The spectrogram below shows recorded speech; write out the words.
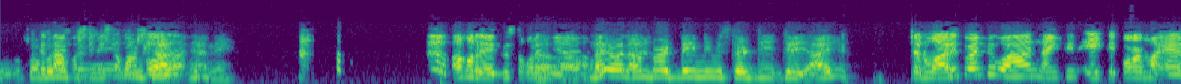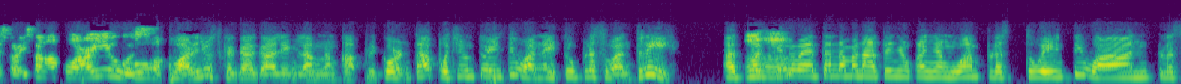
Pagkatapos ni Miss Amarsola. Yan eh. Ako rin, gusto ko rin Ah, yan. ngayon, ang birthday ni Mr. DJ ay January 21, 1984, Maestro. Isang Aquarius. o Aquarius, kagagaling lang ng Capricorn. Tapos yung 21 ay 2 plus 1, 3. At pag Mhm. kinuwenta naman natin yung kanyang 1 plus 21 plus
